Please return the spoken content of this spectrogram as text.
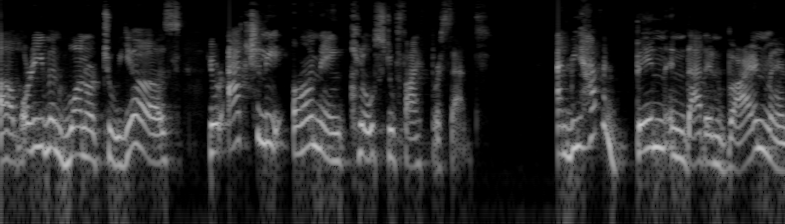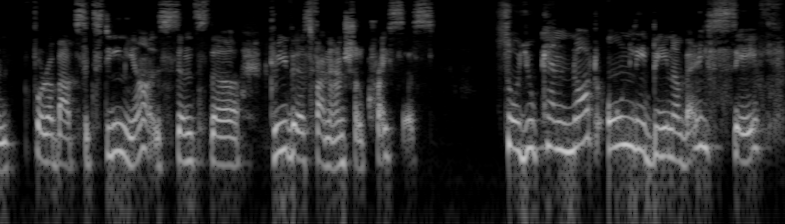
um, or even one or two years, you're actually earning close to 5%. And we haven't been in that environment for about 16 years since the previous financial crisis. So you can not only be in a very safe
